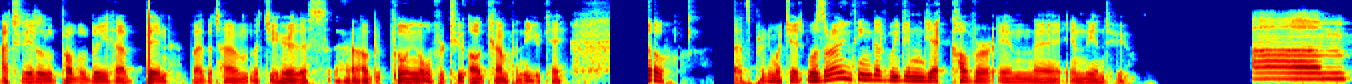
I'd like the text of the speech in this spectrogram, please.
actually, it'll probably have been by the time that you hear this. Uh, I'll be going over to Odd OggCamp in the UK. So that's pretty much it. Was there anything that we didn't yet cover in the in the interview? Um,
